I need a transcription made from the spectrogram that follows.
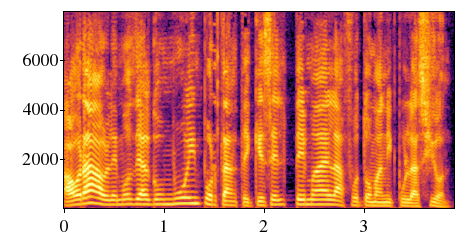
Ahora hablemos de algo muy importante, que es el tema de la fotomanipulación.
